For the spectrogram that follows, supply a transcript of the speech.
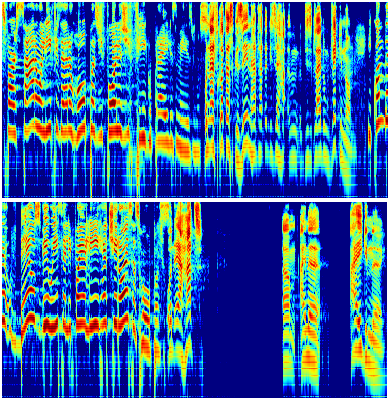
esforçaram ali e fizeram roupas de folhas de figo para eles mesmos. Und als Gott das gesehen hat, hat er diese, ähm, diese Kleidung weggenommen. E quando de- Deus viu isso, ele foi ali e retirou essas roupas. Und er hat ähm, eine eigene,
